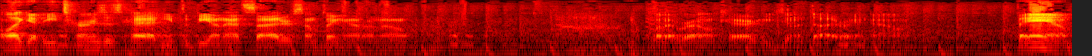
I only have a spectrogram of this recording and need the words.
Oh, I get it. He turns his head. He have to be on that side or something. I don't know. Whatever, I don't care. He's gonna die right now. Bam!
